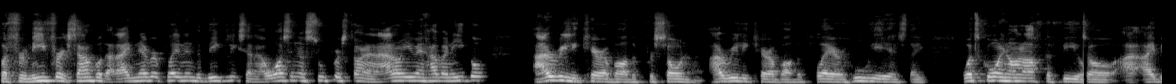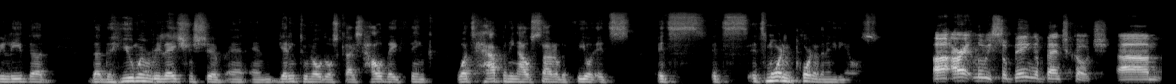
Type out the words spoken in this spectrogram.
but for me, for example, that I never played in the big leagues and I wasn't a superstar and I don't even have an ego, I really care about the persona. I really care about the player, who he is, like what's going on off the field. So I, I believe that that the human relationship and, and getting to know those guys, how they think, what's happening outside of the field, it's it's it's it's more important than anything else. Uh, all right, Louis. So being a bench coach, um,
